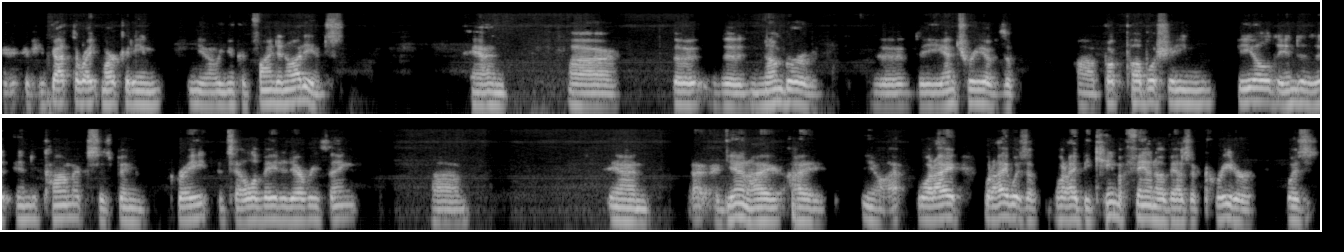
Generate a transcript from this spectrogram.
if you've got the right marketing, you know, you could find an audience. And uh, the the number of the the entry of the uh, book publishing field into the into comics has been great. It's elevated everything. Um, and again, I, I, you know, I, what I, what I was, a, what I became a fan of as a creator was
